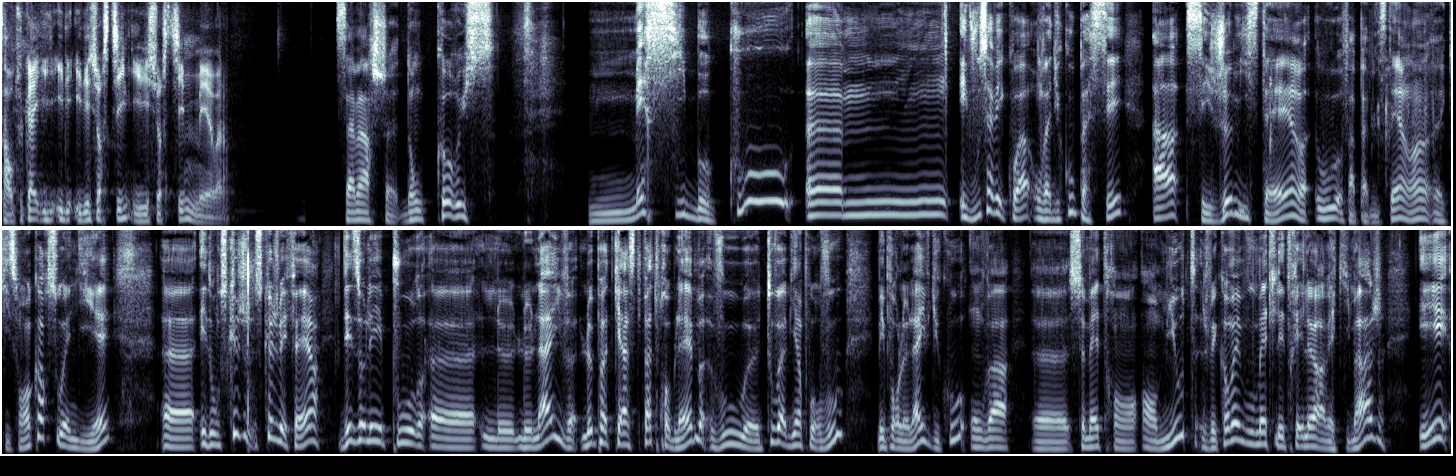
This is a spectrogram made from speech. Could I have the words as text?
en tout cas, il, il, est sur Steam, il est sur Steam, mais voilà. Ça marche. Donc, Chorus. Merci beaucoup. Euh, et vous savez quoi? On va du coup passer à ces jeux mystères, ou enfin pas mystères, hein, euh, qui sont encore sous NDA. Euh, et donc ce que, je, ce que je vais faire, désolé pour le, live, le podcast, pas de problème, vous tout va bien pour vous, mais pour le live du coup, on va se mettre en, mute. Je vais quand même vous mettre les trailers avec images. Et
